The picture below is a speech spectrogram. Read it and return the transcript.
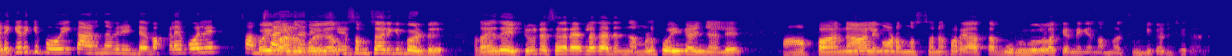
ഇടയ്ക്കിടയ്ക്ക് പോയി കാണുന്നവരുണ്ട്. മക്കളെ പോലെ സംസാരിക്കും പോയിട്ട് അതായത് ഏറ്റവും രസകരമായിട്ടുള്ള കാര്യം നമ്മൾ പോയി കഴിഞ്ഞാൽ പാപ്പാനോ അല്ലെങ്കിൽ ഉടമസ്ഥനോ പറയാത്ത മുറിവുകളൊക്കെ ഉണ്ടെങ്കിൽ നമ്മളെ ചൂണ്ടിക്കാണിച്ചു തരാണ്.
